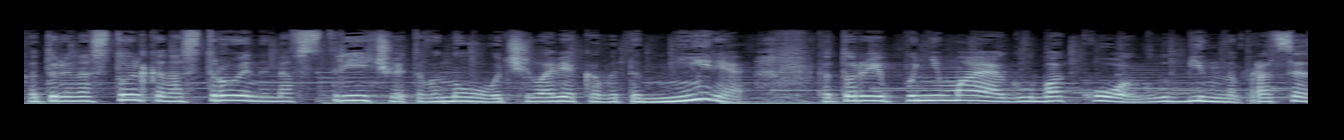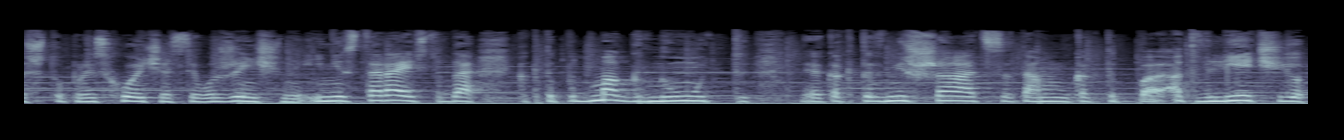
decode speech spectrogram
которые настолько настроены навстречу этого нового человека в этом мире, которые, понимая глубоко, глубинно процесс, что происходит сейчас с его женщиной, и не стараясь туда как-то подмагнуть, э, как-то вмешаться, там, как-то отвлечь ее.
